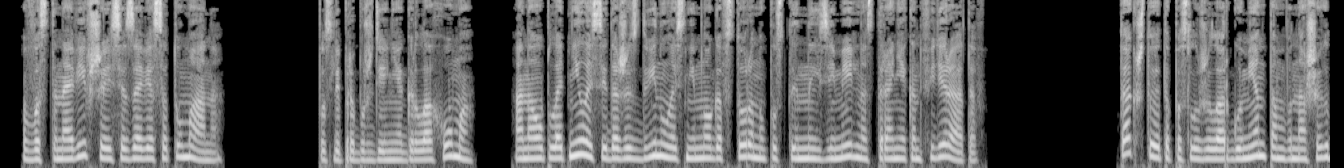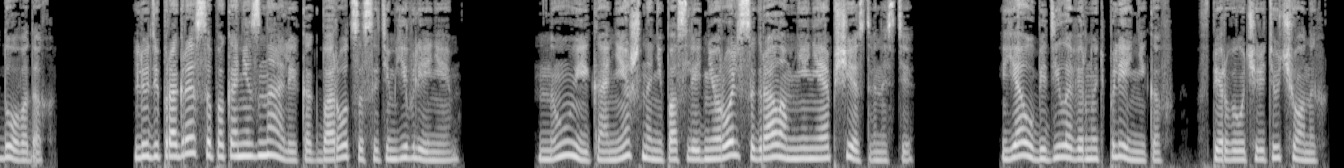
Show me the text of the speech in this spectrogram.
— восстановившаяся завеса тумана. После пробуждения горлохома она уплотнилась и даже сдвинулась немного в сторону пустынных земель на стороне конфедератов. Так что это послужило аргументом в наших доводах. Люди прогресса пока не знали, как бороться с этим явлением. Ну и, конечно, не последнюю роль сыграло мнение общественности. Я убедила вернуть пленников, в первую очередь ученых.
